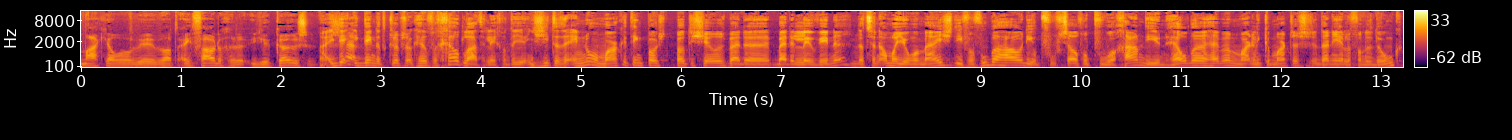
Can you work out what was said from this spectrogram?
maak je alweer wat eenvoudiger je keuze. Maar ik, denk, ik denk dat clubs ook heel veel geld laten liggen. Want je, je ziet dat er enorm marketingpotentieel is bij de, bij de Leeuwinnen. Dat zijn allemaal jonge meisjes die van voetbal houden, die op, zelf op voetbal gaan, die hun helden hebben. Marlieke Martens, Danielle van der Donk.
